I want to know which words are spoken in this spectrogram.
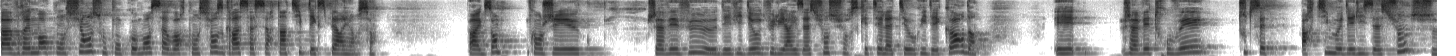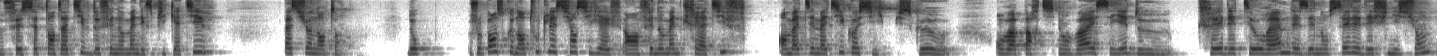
pas vraiment conscience ou qu'on commence à avoir conscience grâce à certains types d'expériences. Par exemple, quand j'avais vu euh, des vidéos de vulgarisation sur ce qu'était la théorie des cordes, et j'avais trouvé toute cette partie modélisation, cette tentative de phénomène explicatif, passionnante. Donc, je pense que dans toutes les sciences, il y a un phénomène créatif, en mathématiques aussi, puisque on va, on va essayer de créer des théorèmes, des énoncés, des définitions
